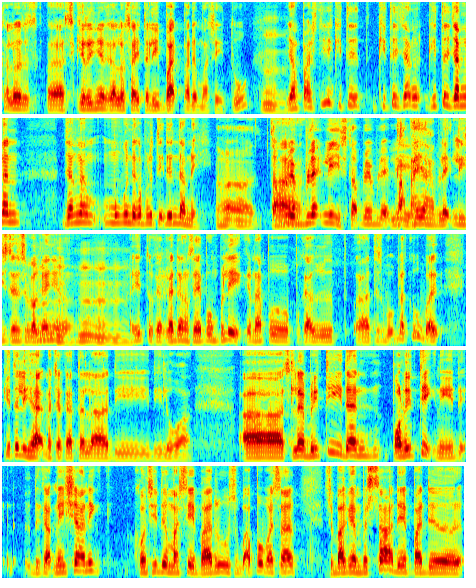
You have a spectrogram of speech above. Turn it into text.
Kalau uh, sekiranya kalau saya terlibat pada masa itu, Hmm. yang pastinya kita kita jangan kita jangan jangan menggunakan politik dendam ni. Ha, ha. Tak Ha. boleh blacklist, tak boleh blacklist. Tak payah blacklist dan sebagainya. Hmm, hmm, hmm. Itu kadang-kadang saya pun pelik kenapa perkara uh, tersebut berlaku. Kita lihat macam katalah di di luar. Uh, selebriti dan politik ni de- dekat Malaysia ni consider masih baru sebab apa pasal sebahagian besar daripada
